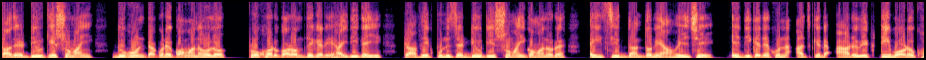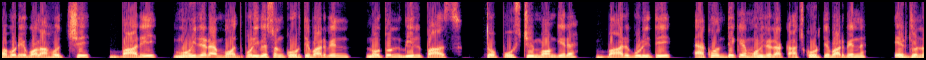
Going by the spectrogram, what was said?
তাদের ডিউটির সময় দু ঘণ্টা করে কমানো হলো। প্রখর গরম থেকে রেহাই দিতেই ট্রাফিক পুলিশের ডিউটির সময় কমানোর এই সিদ্ধান্ত নেওয়া হয়েছে। এদিকে দেখুন, আজকের আরও একটি বড় খবরে বলা হচ্ছে, বারে মহিলারা মদ পরিবেশন করতে পারবেন, নতুন বিল পাস। তো পশ্চিমবঙ্গের বারগুলিতে এখন থেকে মহিলারা কাজ করতে পারবেন। এর জন্য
